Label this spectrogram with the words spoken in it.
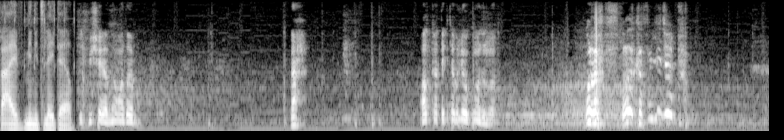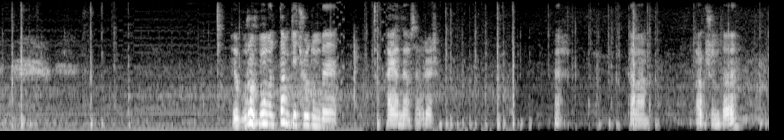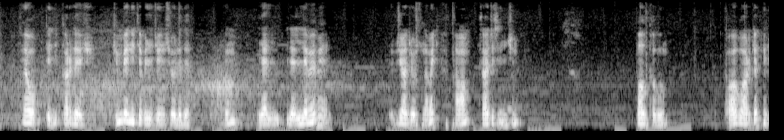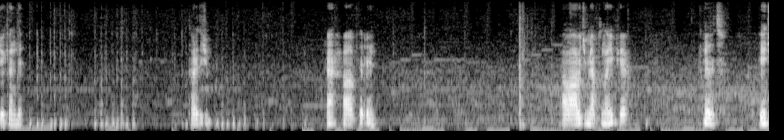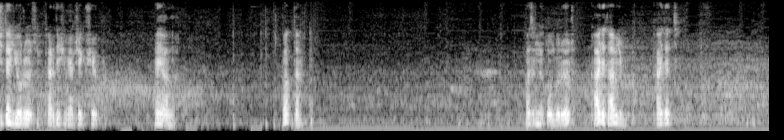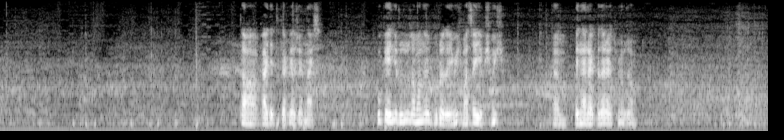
Five minutes later. Hiçbir şey anlamadım. Heh. Alt kattaki tabelayı okumadın mı? Ah, ah kafayı yiyeceğim. Ya bu ruh momentam geçiyordum be. Hay Allah'ım sabır. Tamam. Al şunu da. Help dedik kardeş. Kim beni itebileceğini söyledi. Hım. Lel lelleme mi? Rica ediyorsun demek. Tamam. Sadece senin için. Bal kabuğum. Aa bu hareket mi ediyor kendi? Kardeşim. Heh aferin. Ama abicim yaptığın ayıp ya. Evet. Beni cidden yoruyorsun. Kardeşim yapacak bir şey yok. Eyvallah. What the? Hazırını dolduruyor. Kaydet abicim. Kaydet. Tamam kaydettik arkadaşlar. Nice. Bu peynir uzun zamandır buradaymış. Masaya yapışmış. Hmm, beni alakadar etmiyor o zaman.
